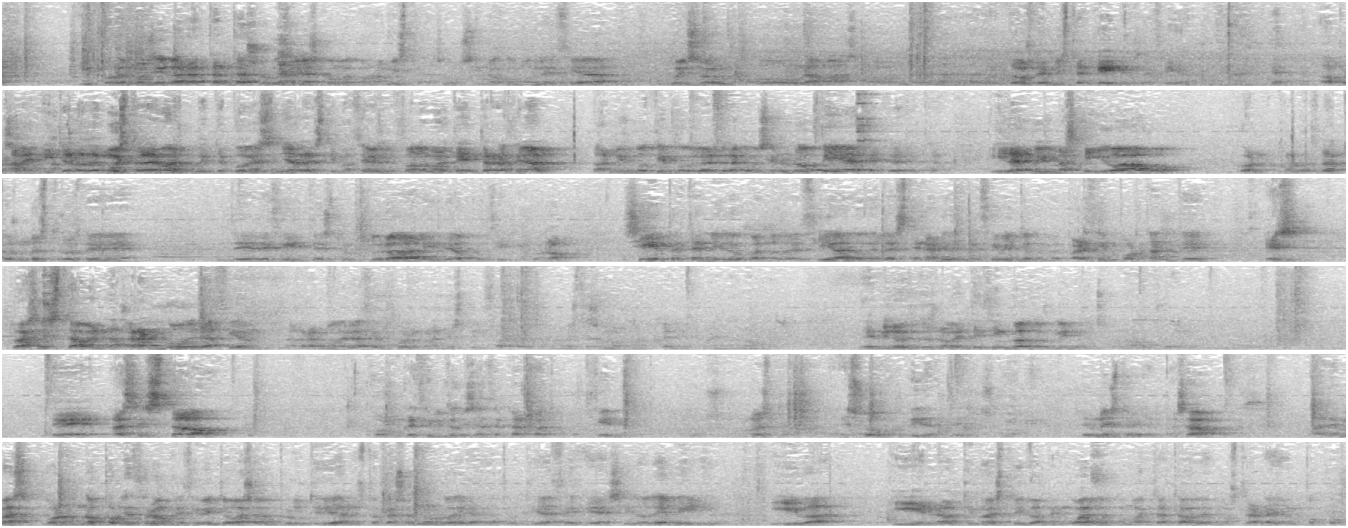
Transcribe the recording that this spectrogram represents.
y podemos llegar a tantas soluciones como economistas, o si no, como decía Wilson, o una más, ¿no? O dos de Mr. Keynes, decía. Aproximadamente. Y te lo demuestra además, porque te puedo enseñar las estimaciones del Fondo Monetario Internacional al mismo tiempo que las de la Comisión Europea, etcétera, etcétera. Y las mismas que yo hago con, con los datos nuestros de, de déficit estructural y de output cíclico. No. Sí he pretendido, cuando decía lo del escenario de crecimiento, que me parece importante, es, tú has estado en la gran moderación, la gran moderación fue el gran despilfarro, los economistas somos genio, nombres, de 1995 al 2008. ¿no? Has estado con un crecimiento que se acerca al 4%, no, no es eso olvídate, es una historia del pasado. Además, bueno, no porque fuera un crecimiento basado en productividad, en nuestro caso no lo era, la productividad ha sido débil y, iba, y en la última esto iba menguando, como he tratado de mostrar ahí un poco.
